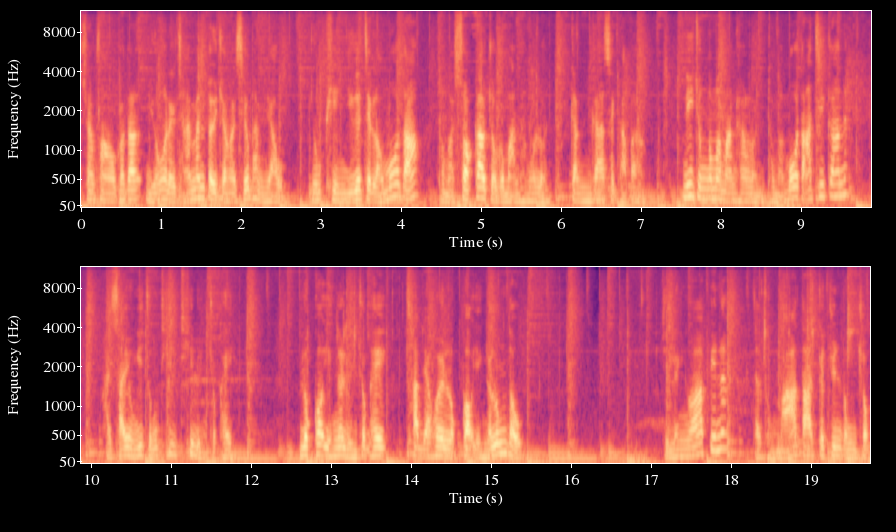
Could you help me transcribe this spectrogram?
相反，我覺得如果我哋產品對象係小朋友，用便宜嘅直流摩打同埋塑膠做嘅万向輪更加適合啊！呢種咁嘅万向輪同埋摩打之間咧，係使用呢種 T-T 連续器，六角形嘅連续器插入去六角形嘅窿度，而另外一邊咧就同馬達嘅轉動轴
